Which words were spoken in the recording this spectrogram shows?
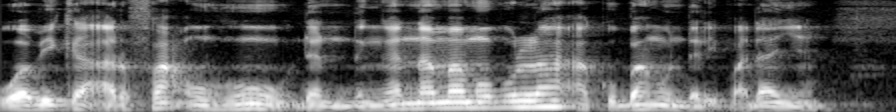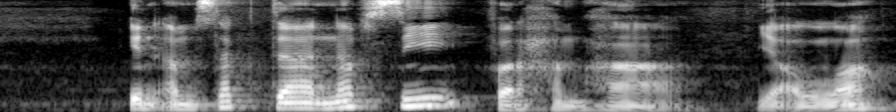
Wabika arfa'uhu dan dengan namamu pula aku bangun daripadanya. In amsakta nafsi farhamha. Ya Allah,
